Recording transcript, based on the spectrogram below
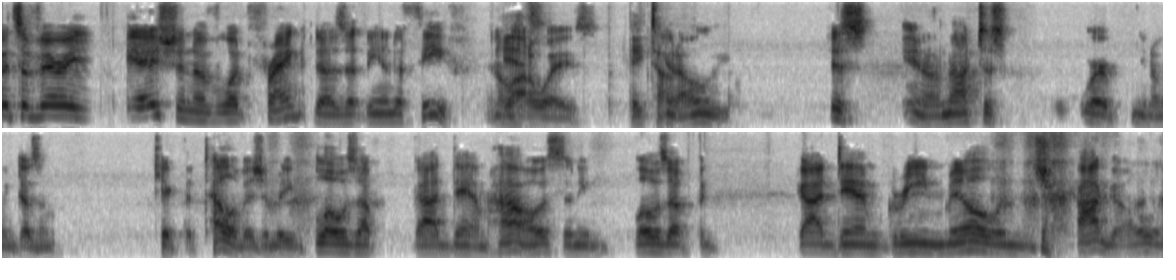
It's a variation of what Frank does at the end of Thief in a Yes. lot of ways. Big time. You know, just you know, not just where you know he doesn't kick the television, but he blows up goddamn house and he blows up the goddamn Green Mill in Chicago.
